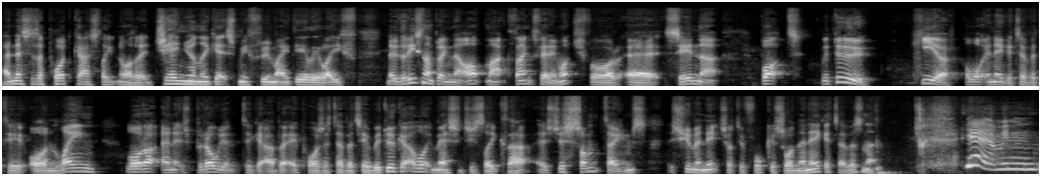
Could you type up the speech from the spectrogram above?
and this is a podcast like no other. It genuinely gets me through my daily life. Now, the reason I bring that up, Mark, thanks very much for uh, saying that, but we do hear a lot of negativity online. Laura, and it's brilliant to get a bit of positivity. We do get a lot of messages like that. It's just sometimes it's human nature to focus on the negative, isn't it? Yeah, I mean,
